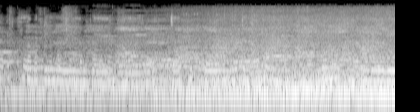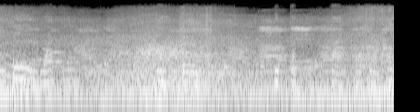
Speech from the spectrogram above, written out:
ค่ะทุกคนสวัสดีรับชมงากันนไปแรงจ้าทุกคนนี่จะทำว่านี่ค่ะมารีวิวที่วัดยางดูปิดกับการประเพณีข้อง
